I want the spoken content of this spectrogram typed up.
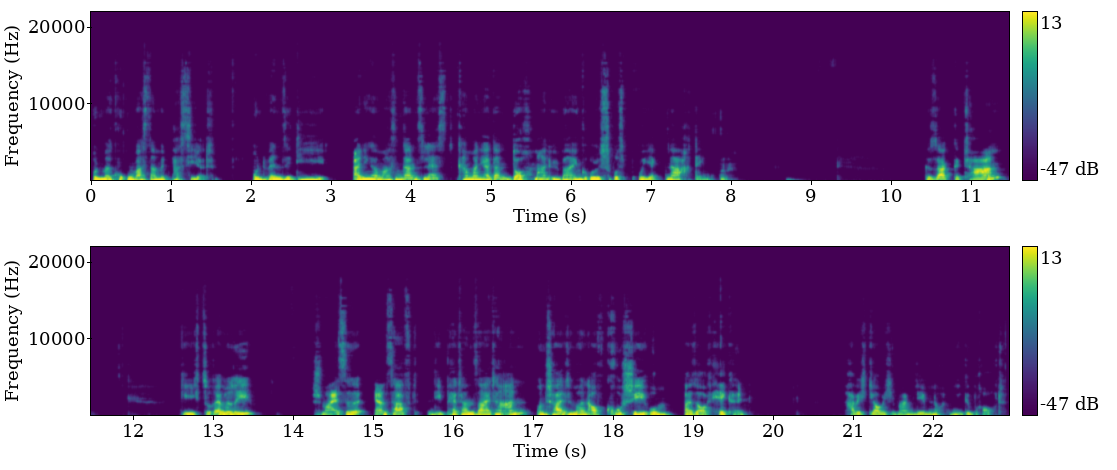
und mal gucken, was damit passiert. Und wenn sie die einigermaßen ganz lässt, kann man ja dann doch mal über ein größeres Projekt nachdenken. Gesagt, getan, gehe ich zu Revelry, schmeiße ernsthaft die Patternseite an und schalte mal auf Crochet um, also auf Häkeln. Habe ich, glaube ich, in meinem Leben noch nie gebraucht.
